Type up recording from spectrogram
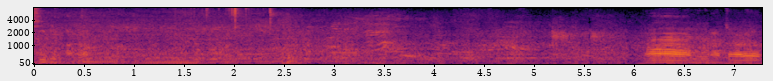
ရှိပြီပေါ့နော်အာဒီမှာကျွန်တော်တို့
